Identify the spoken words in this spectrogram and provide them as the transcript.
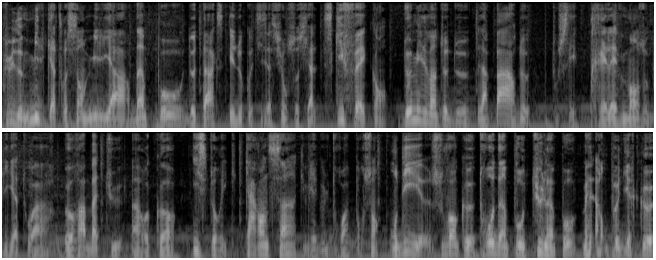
Plus de 1400 milliards d'impôts, de taxes et de cotisations sociales. Ce qui fait qu'en 2022, la part de ces prélèvements obligatoires aura battu un record historique, 45,3%. On dit souvent que trop d'impôts tue l'impôt, mais là on peut dire que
